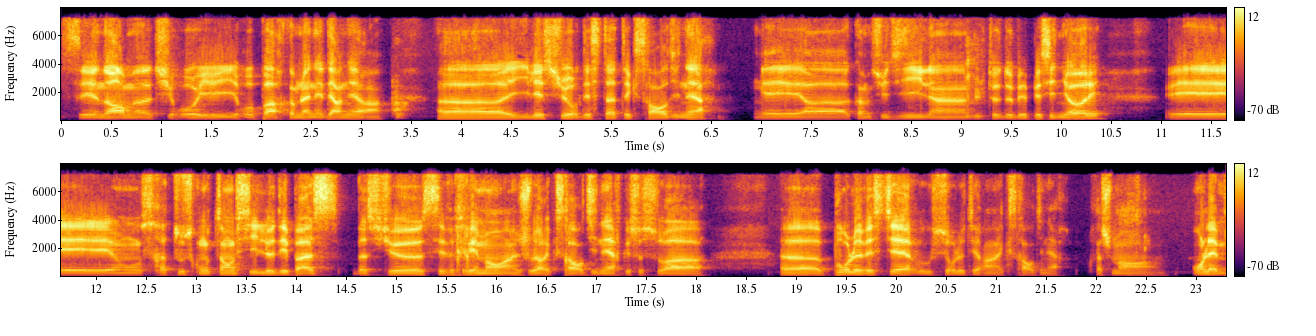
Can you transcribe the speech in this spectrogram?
C'est énorme, Chiro il repart comme l'année dernière. Hein. Euh, il est sur des stats extraordinaires et euh, comme tu dis, il a un but de BP Signore et on sera tous contents s'il le dépasse parce que c'est vraiment un joueur extraordinaire que ce soit euh, pour le vestiaire ou sur le terrain extraordinaire. Franchement, on l'aime.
